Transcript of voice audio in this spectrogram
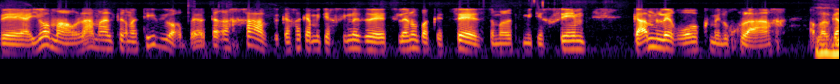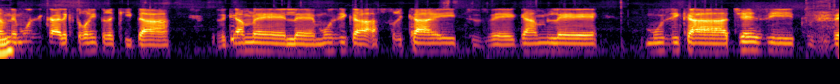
והיום העולם האלטרנטיבי הוא הרבה יותר רחב, וככה גם מתייחסים לזה אצלנו בקצה, זאת אומרת, מתייחסים גם לרוק מלוכלך, אבל גם למוזיקה אלקטרונית רקידה, וגם אה, למוזיקה אפריקאית, וגם למוזיקה ג'אזית, ו...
